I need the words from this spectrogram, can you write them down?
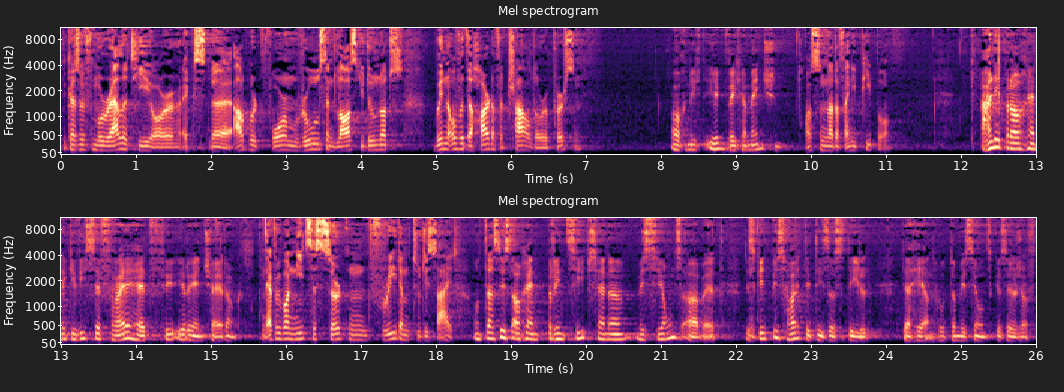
Because with morality or uh, outward form, rules and laws, you do not win over the heart of a child or a person, Auch nicht irgendwelcher Menschen. also not of any people. Alle brauchen eine gewisse Freiheit für ihre Entscheidung. And everyone needs a certain freedom to decide. Und das ist auch ein Prinzip seiner Missionsarbeit. Es geht bis heute dieser Stil der Herrnhuter Missionsgesellschaft.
